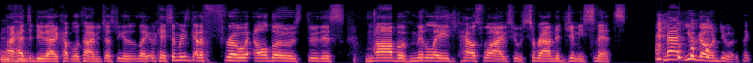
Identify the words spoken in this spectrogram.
I had mm-hmm. to do that a couple of times just because it was like, okay, somebody's got to throw elbows through this mob of middle-aged housewives who surrounded Jimmy Smits. Matt, you go and do it. It's like,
